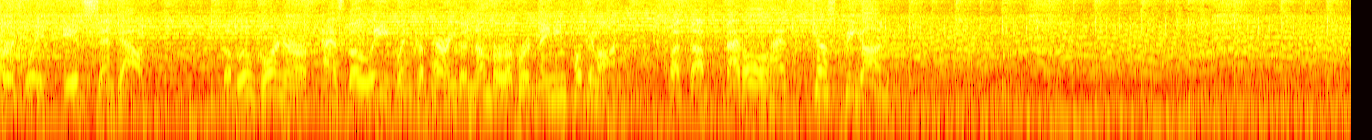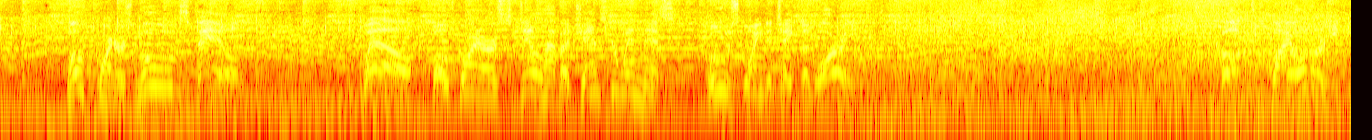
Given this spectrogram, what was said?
Turtwig is sent out. The blue corner has the lead when comparing the number of remaining Pokemon. But the battle has just begun. Both corners' moves failed. Well, both corners still have a chance to win this. Who's going to take the glory? Cooked by Overheat.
